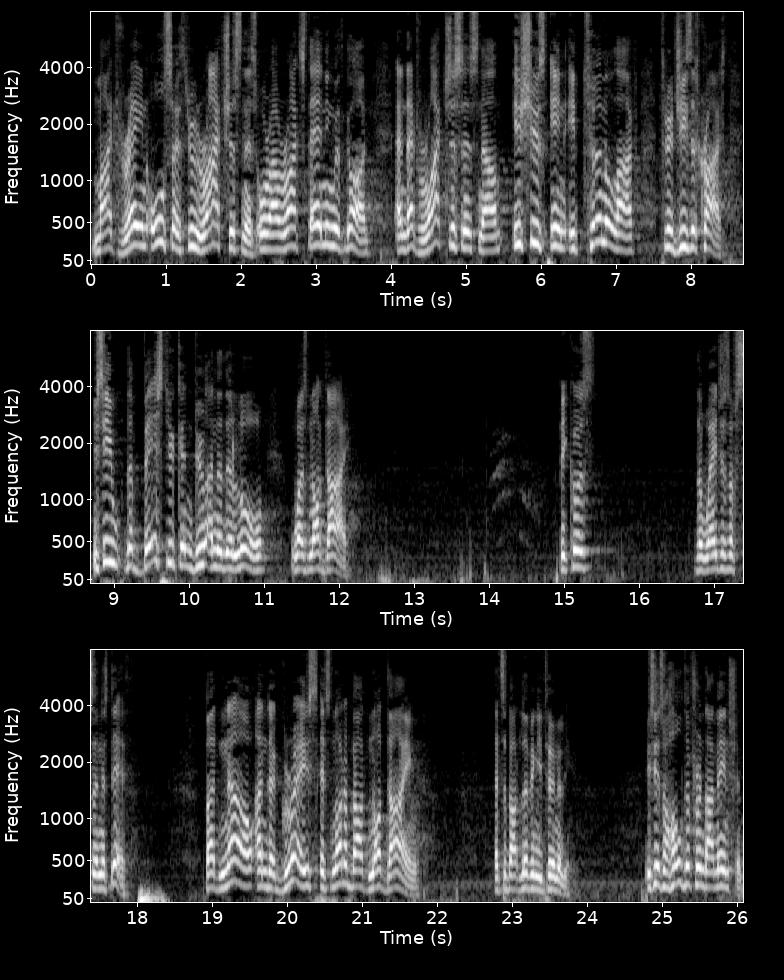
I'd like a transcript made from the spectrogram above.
might reign also through righteousness or our right standing with God. And that righteousness now issues in eternal life through Jesus Christ. You see, the best you can do under the law was not die. Because the wages of sin is death. But now, under grace, it's not about not dying, it's about living eternally. You see, it's a whole different dimension.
